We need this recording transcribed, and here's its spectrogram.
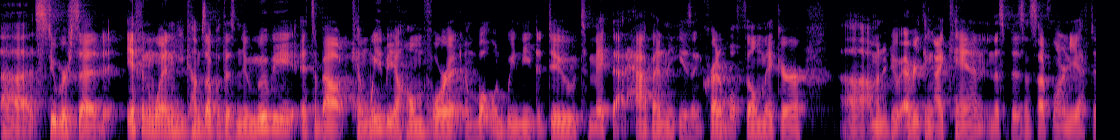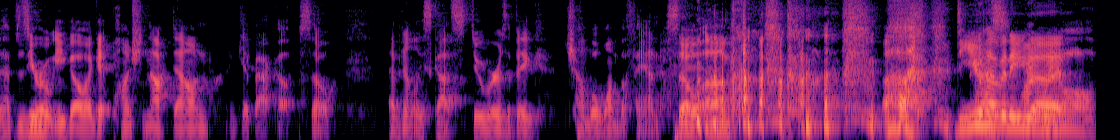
uh, Stuber said, if and when he comes up with his new movie, it's about can we be a home for it and what would we need to do to make that happen? He is an incredible filmmaker. Uh, I'm going to do everything I can in this business. I've learned you have to have zero ego. I get punched, knocked down, and get back up. So, evidently, Scott Stuber is a big Chumbawamba fan. So, um, uh, do you As have any? Uh, all,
